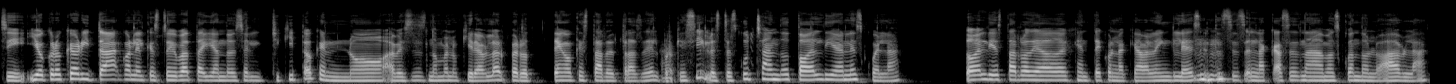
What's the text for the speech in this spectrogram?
Sí, yo creo que ahorita con el que estoy batallando es el chiquito que no, a veces no me lo quiere hablar, pero tengo que estar detrás de él, porque sí, lo está escuchando todo el día en la escuela, todo el día está rodeado de gente con la que habla inglés, Ujú. entonces en la casa es nada más cuando lo habla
